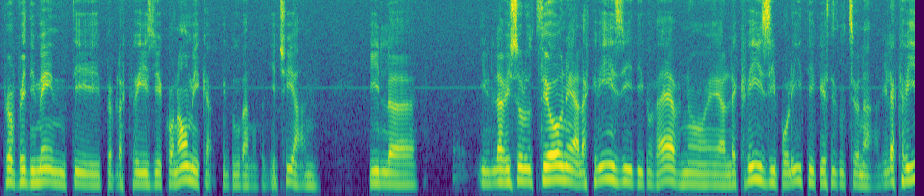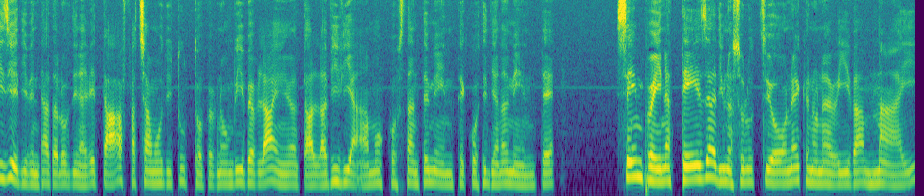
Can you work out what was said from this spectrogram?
provvedimenti per la crisi economica che durano da dieci anni, il- la risoluzione alla crisi di governo e alle crisi politiche istituzionali. La crisi è diventata l'ordinarietà, facciamo di tutto per non viverla, in realtà la viviamo costantemente, quotidianamente, sempre in attesa di una soluzione che non arriva mai,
